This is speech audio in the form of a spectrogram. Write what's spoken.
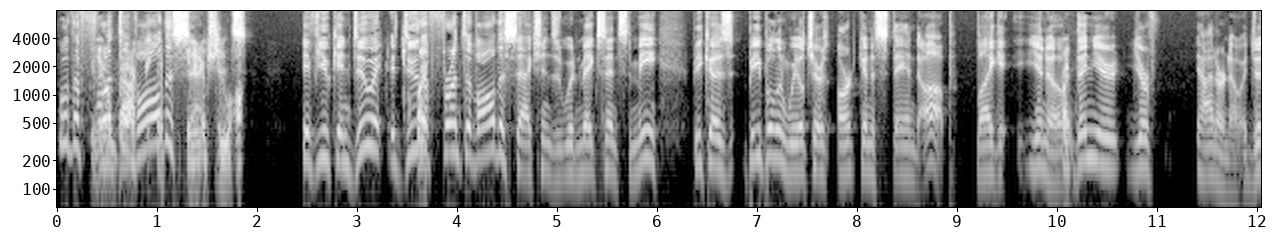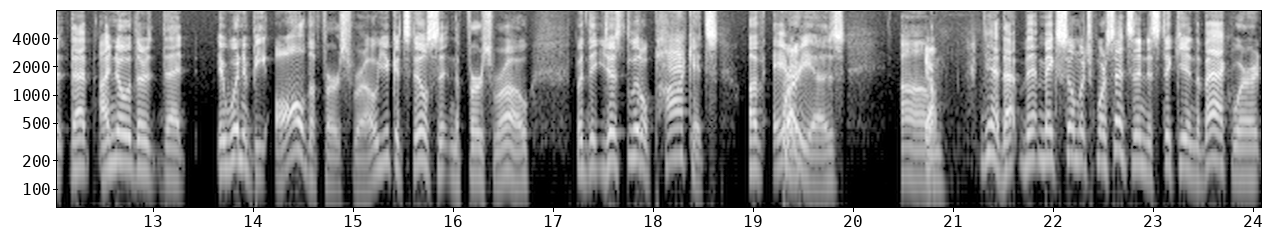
Well, the you know, front of all the sections. If you can do it, do the front of all the sections. It would make sense to me because people in wheelchairs aren't going to stand up. Like you know, Right. then you're you're. I don't know. It just, that I know there's that it wouldn't be all the first row. You could still sit in the first row, but the, just little pockets of areas. Um, Yeah. Yeah, that, that makes so much more sense than to stick you in the back where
